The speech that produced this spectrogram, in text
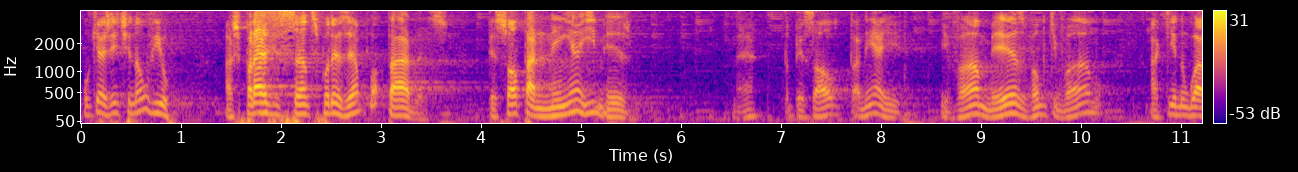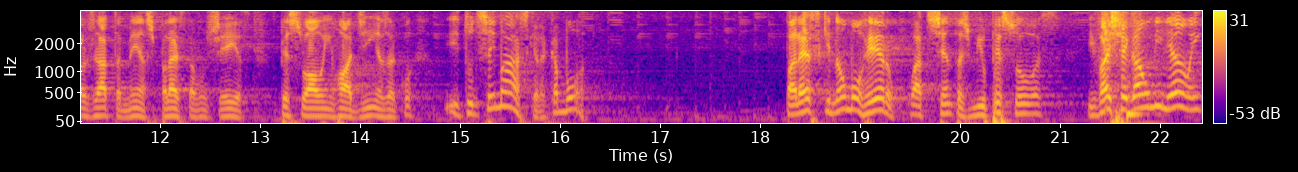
o que a gente não viu. As praias de Santos, por exemplo, lotadas. O pessoal tá nem aí mesmo. Né? O pessoal tá nem aí. E vamos mesmo, vamos que vamos. Aqui no Guarujá também as praias estavam cheias, pessoal em rodinhas e tudo sem máscara, acabou. parece que não morreram 400 mil pessoas. E vai chegar a um milhão, hein?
